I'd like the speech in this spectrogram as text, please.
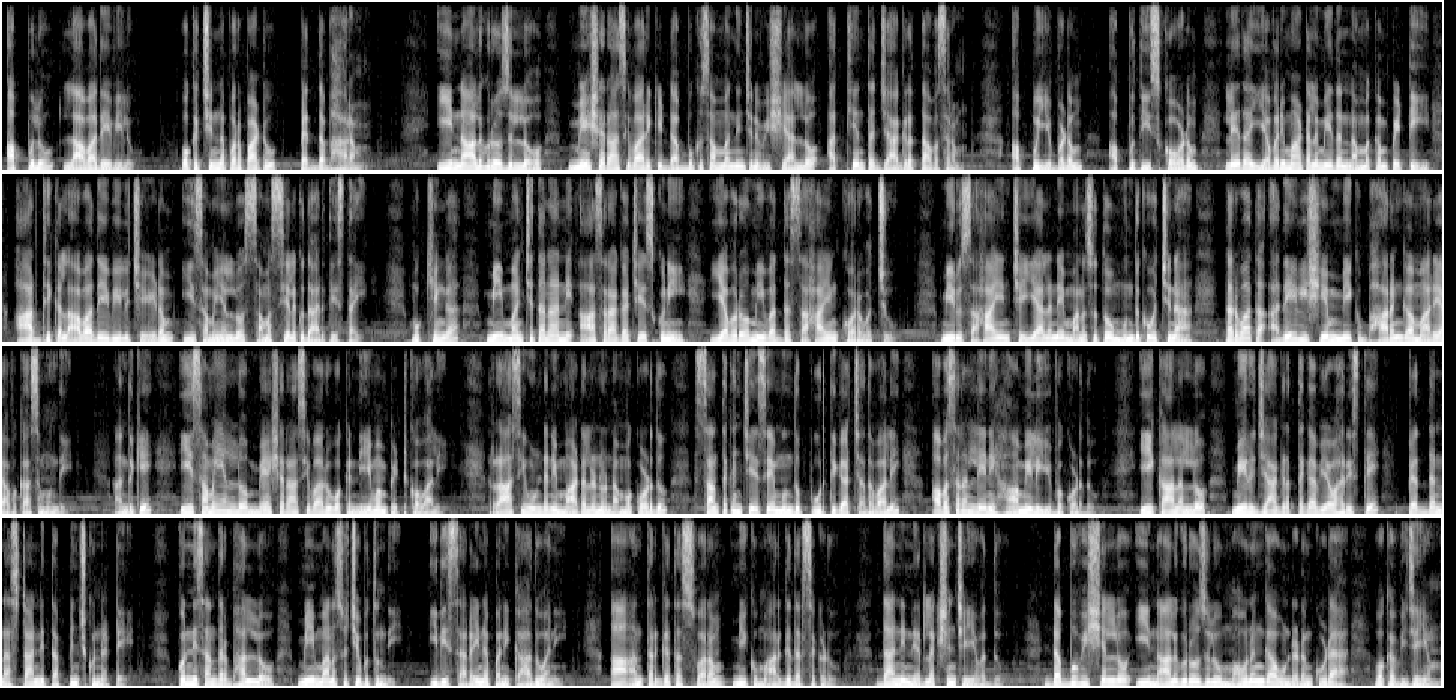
అప్పులు లావాదేవీలు. ఒక చిన్న పొరపాటు పెద్ద భారం. ఈ నాలుగు రోజుల్లో మేషరాశివారికి డబ్బుకు సంబంధించిన విషయాల్లో అత్యంత జాగ్రత్త అవసరం. అప్పు ఇవ్వడం అప్పు తీసుకోవడం లేదా ఎవరి మాటల మీద నమ్మకం పెట్టి ఆర్థిక లావాదేవీలు చేయడం ఈ సమయంలో సమస్యలకు దారితీస్తాయి. ముఖ్యంగా మీ మంచితనాన్ని ఆసరాగా చేసుకుని ఎవరో మీ వద్ద సహాయం కోరవచ్చు. మీరు సహాయం చెయ్యాలనే మనసుతో ముందుకు వచ్చినా తర్వాత అదే విషయం మీకు భారంగా మారే అవకాశముంది అందుకే ఈ సమయంలో మేషరాశివారు ఒక నియమం పెట్టుకోవాలి. రాసి ఉండని మాటలను నమ్మకూడదు సంతకం చేసే ముందు పూర్తిగా చదవాలి అవసరం లేని హామీలు ఇవ్వకూడదు. ఈ కాలంలో మీరు జాగ్రత్తగా వ్యవహరిస్తే పెద్ద నష్టాన్ని తప్పించుకున్నట్టే. కొన్ని సందర్భాల్లో మీ మనసు చెబుతుంది ఇది సరైన పని కాదు అని. ఆ అంతర్గత స్వరం మీకు మార్గదర్శకుడు. దాన్ని నిర్లక్ష్యం చేయవద్దు. డబ్బు విషయంలో ఈ నాలుగు రోజులు మౌనంగా ఉండడం కూడా ఒక విజయం.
